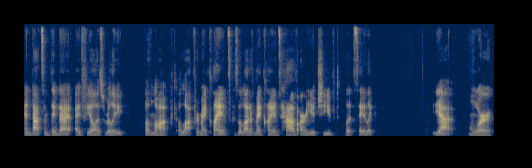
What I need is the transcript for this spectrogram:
and that's something that I feel has really unlocked a lot for my clients because a lot of my clients have already achieved let's say like yeah more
